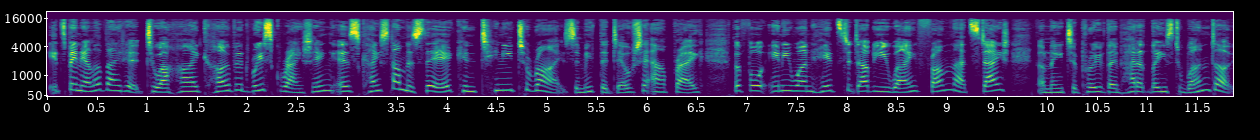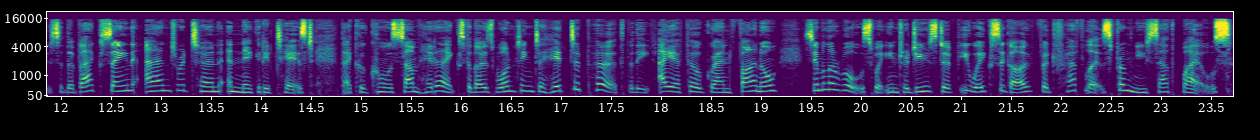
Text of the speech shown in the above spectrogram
It's been elevated to a high COVID risk rating as case numbers there continue to rise amid the Delta outbreak. Before anyone heads to WA from that state, they'll need to prove they've had at least one dose of the vaccine and return a negative test. That could cause some headaches for those wanting to head to Perth for the AFL Grand Final. Similar rules were introduced a few weeks ago for travellers from New South Wales.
